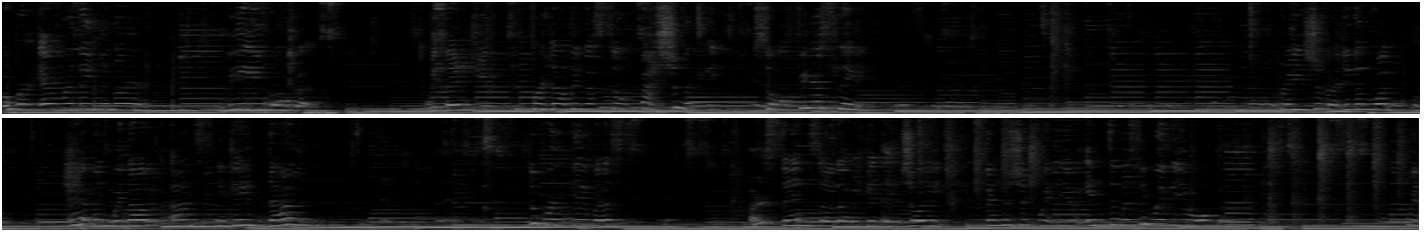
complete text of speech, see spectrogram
over everything in our being. Oh sin so that we can enjoy fellowship with you, intimacy with you, oh God.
